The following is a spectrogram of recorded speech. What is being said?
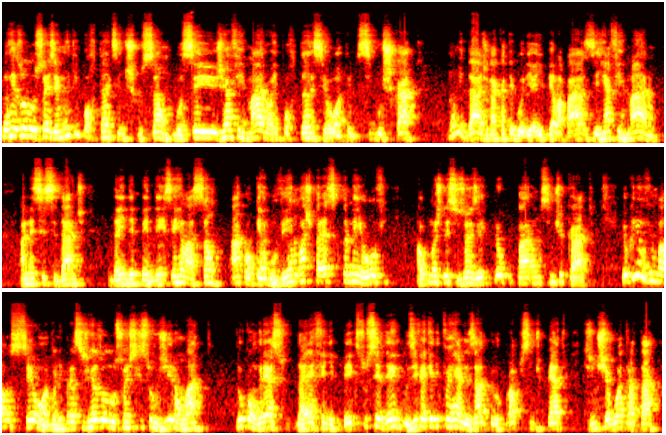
com resoluções muito importantes em discussão, vocês reafirmaram a importância, ontem, de se buscar uma unidade na categoria aí pela base reafirmaram a necessidade da independência em relação a qualquer governo, mas parece que também houve algumas decisões aí que preocuparam o sindicato. Eu queria ouvir um balanço seu, Antônio, para essas resoluções que surgiram lá no Congresso da FNP, que sucedeu, inclusive, aquele que foi realizado pelo próprio Sindipetro, que a gente chegou a tratar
